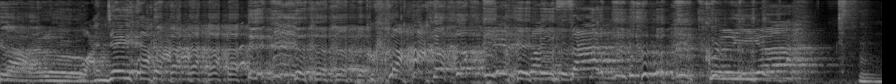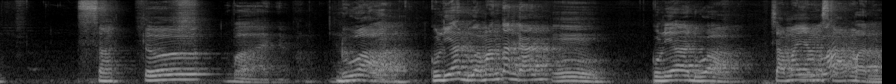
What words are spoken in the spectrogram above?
Halo. Wah, anjing bangsat kuliah satu Banyak. dua kuliah dua mantan kan Hmm. kuliah dua sama yang Delapan. sekarang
